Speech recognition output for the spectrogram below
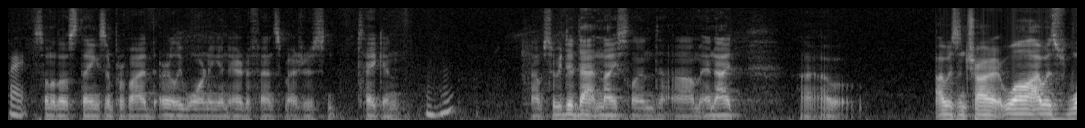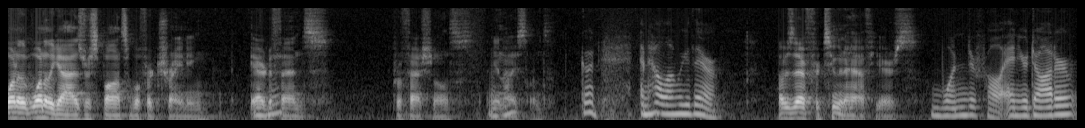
Right. some of those things and provide early warning and air defense measures taken. Um, so we did that in Iceland, um, and I, uh, I was in charge. Well, I was one of one of the guys responsible for training air defense professionals in Iceland. Good. And how long were you there? I was there for two and a half years. Wonderful. And your daughter,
